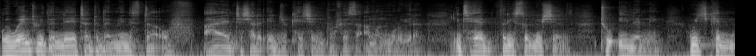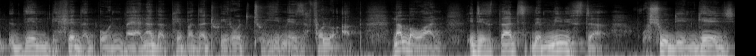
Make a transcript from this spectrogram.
we went with a letter to the Minister of Higher and Tertiary Education, Professor Amon Murwira. It had three solutions to e-learning, which can then be furthered on by another paper that we wrote to him as a follow-up. Number one, it is that the Minister should engage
